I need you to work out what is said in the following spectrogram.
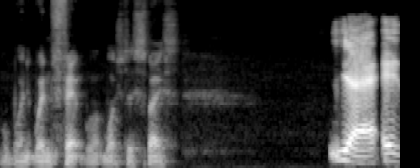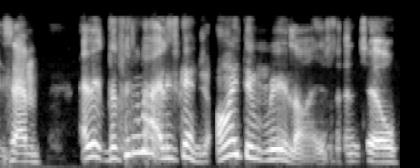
when when fit, watch this space. Yeah, it's um. The thing about Ellis Genge, I didn't realise until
